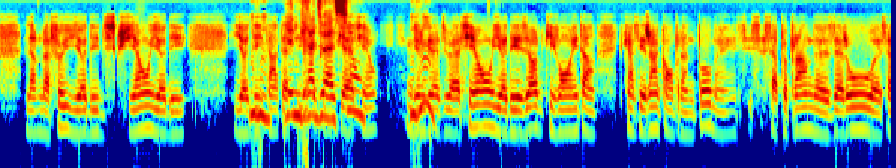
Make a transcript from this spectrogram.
l'arme à feu. Il y a des discussions, il y a des, il y a des tentatives. Il y a une graduation. Il y a une hmm. graduation, il y a des ordres qui vont être en. Puis quand les gens ne comprennent pas, ben ça peut prendre zéro, euh, ça,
